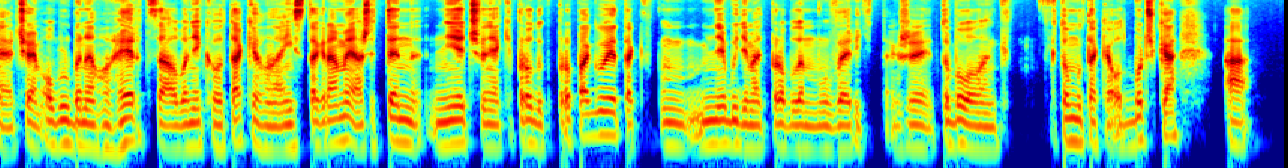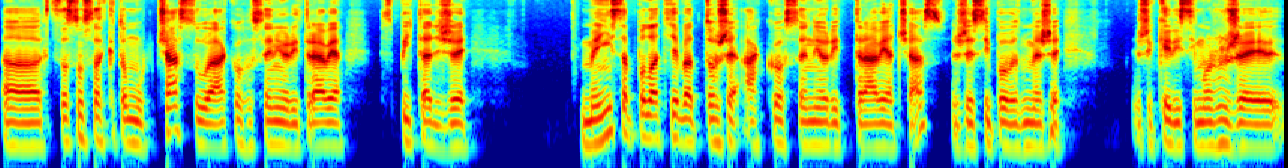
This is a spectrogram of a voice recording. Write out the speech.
e, čo viem, obľúbeného herca alebo niekoho takého na Instagrame a že ten niečo, nejaký produkt propaguje, tak nebude mať problém mu veriť. Takže to bolo len k tomu taká odbočka. A uh, chcel som sa k tomu času a ako ho seniory trávia spýtať, že mení sa podľa teba to, že ako seniory trávia čas? Že si povedzme, že, že kedy si možno, že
